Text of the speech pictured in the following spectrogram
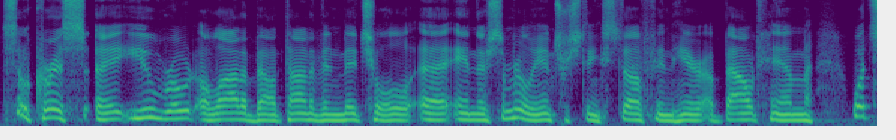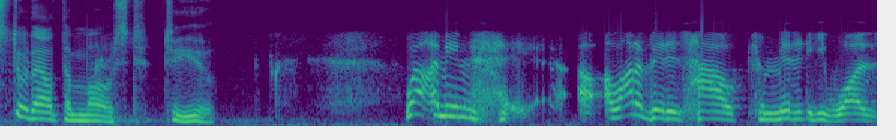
So, Chris, uh, you wrote a lot about Donovan Mitchell, uh, and there's some really interesting stuff in here about him. What stood out the most to you? Well, I mean, a lot of it is how committed he was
